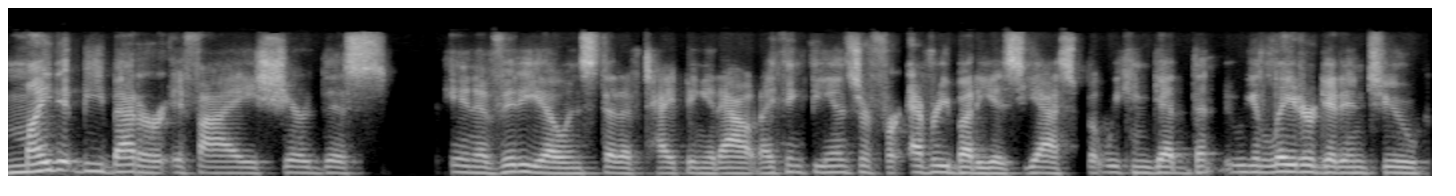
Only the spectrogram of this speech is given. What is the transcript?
might it be better if I shared this in a video instead of typing it out? I think the answer for everybody is yes, but we can get that we can later get into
